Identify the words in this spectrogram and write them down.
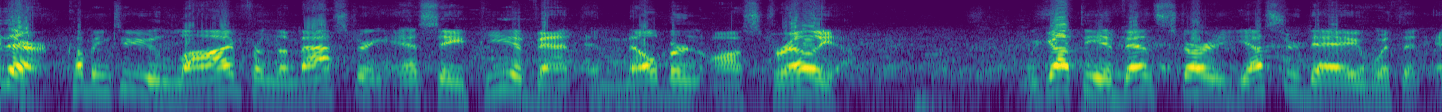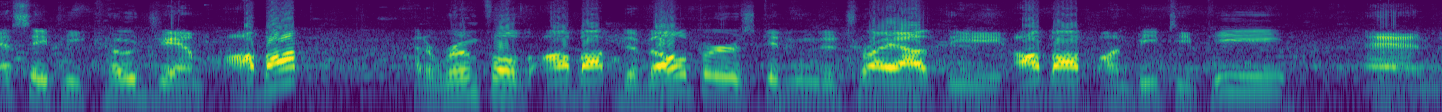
there, coming to you live from the Mastering SAP event in Melbourne, Australia. We got the event started yesterday with an SAP Code Jam ABAP. Had a room full of ABAP developers getting to try out the ABAP on BTP and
